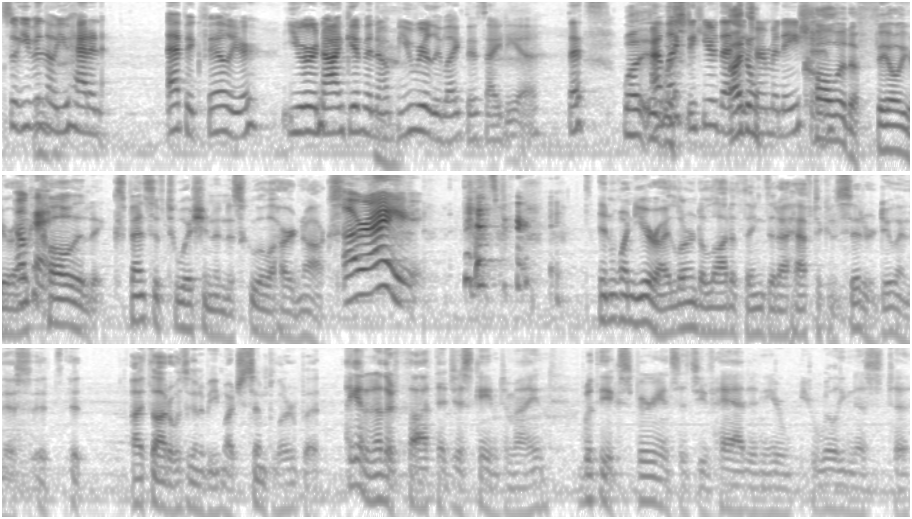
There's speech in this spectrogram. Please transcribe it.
so even though you had an epic failure. You're not giving up. You really like this idea. That's well. I like to hear that I determination. Don't call it a failure. Okay. I call it expensive tuition in the school of hard knocks. All right, that's perfect. In one year, I learned a lot of things that I have to consider doing this. It, it, I thought it was going to be much simpler, but I got another thought that just came to mind. With the experience that you've had and your your willingness to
